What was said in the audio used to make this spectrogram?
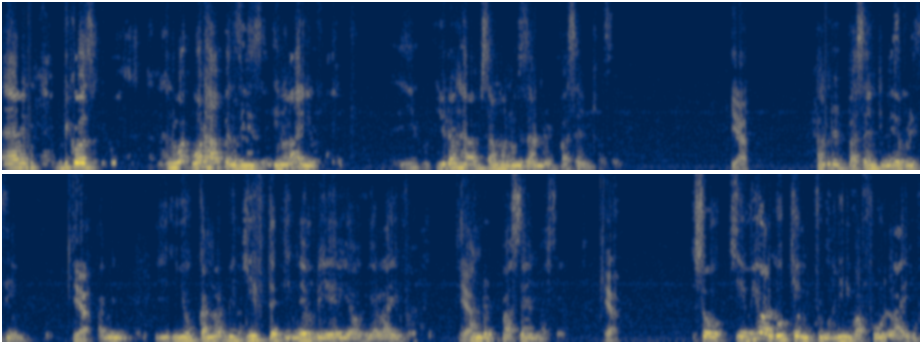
And because, and what, what happens is in life, you, you don't have someone who's 100%, yeah. 100% in everything. Yeah. I mean, you cannot be gifted in every area of your life, Yeah. 100%. Yeah. So if you are looking to live a full life,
